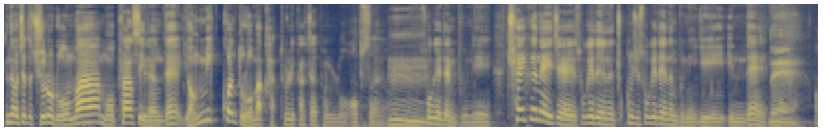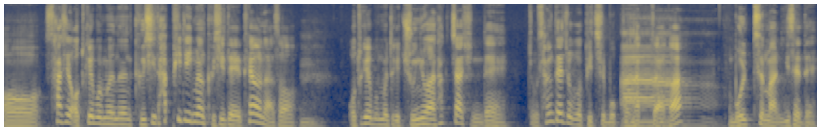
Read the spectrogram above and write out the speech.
근데 어쨌든 주로 로마 뭐 프랑스 이런데 영미권 또 로마 가톨릭 학자 별로 없어요. 음. 소개된 분이 최근에 이제 소개되는 조금씩 소개되는 분위기인데 네어 사실 어떻게 보면은 그 시 하필이면 그 시대에 태어나서 음. 어떻게 보면 되게 중요한 학자신데 좀 상대적으로 빛을 못본 아. 학자가 몰트만 2세대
